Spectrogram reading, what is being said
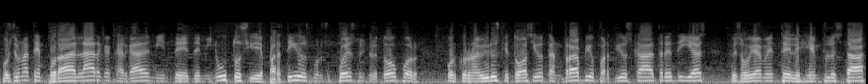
por ser una temporada larga, cargada de, minutos y de partidos, por supuesto, y sobre todo por, por coronavirus, que todo ha sido tan rápido, partidos cada tres días, pues obviamente el ejemplo está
